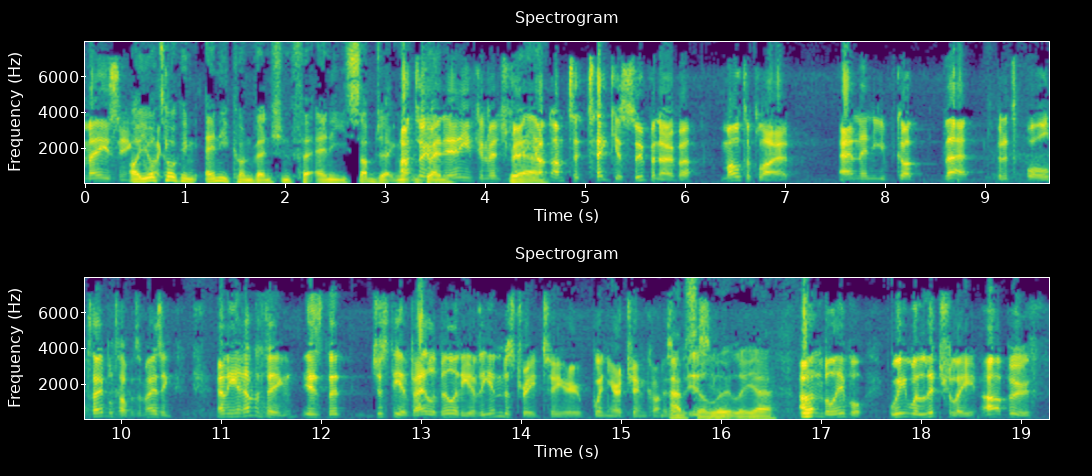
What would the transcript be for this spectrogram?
amazing. Oh, you're Like, talking any convention for any subject, I'm talking about any convention. Yeah. Yeah. I'm to take your supernova, multiply it, and then you've got that. But it's all tabletop. It's amazing. And the other thing is that just the availability of the industry to you when you're at Gen Con is is Absolutely, yeah. unbelievable. We were literally our booth,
